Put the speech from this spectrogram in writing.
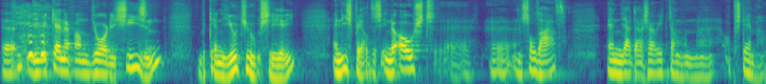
Uh, die we kennen van Jordy Season, de bekende YouTube-serie. En die speelt dus in de Oost uh, uh, een soldaat. En ja, daar zou ik dan uh, op stemmen,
